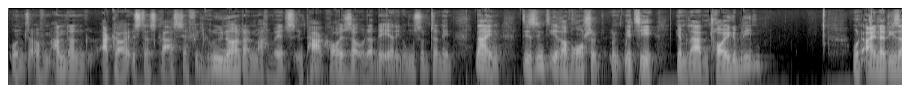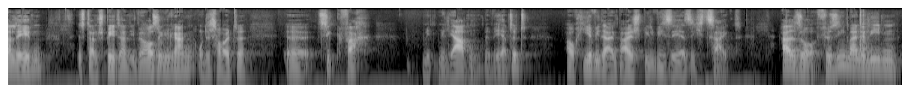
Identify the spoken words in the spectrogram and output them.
und auf dem anderen Acker ist das Gras ja viel grüner, dann machen wir jetzt in Parkhäuser oder Beerdigungsunternehmen. Nein, die sind ihrer Branche und Metier, ihrem Laden treu geblieben. Und einer dieser Läden ist dann später an die Börse gegangen und ist heute äh, zigfach mit Milliarden bewertet. Auch hier wieder ein Beispiel, wie sehr sich zeigt. Also, für Sie, meine lieben,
